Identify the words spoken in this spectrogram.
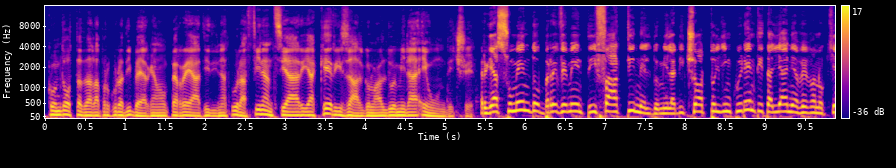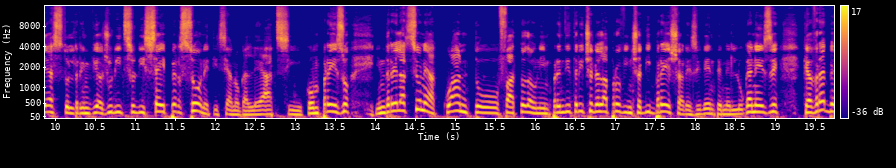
condotta dalla Procura di Bergamo per reati di natura finanziaria che risalgono al 2011. Riassumendo brevemente i fatti, nel 2018 gli inquirenti italiani avevano chiesto il rinvio a giudizio di sei persone, Tiziano Galleazzi compreso, in relazione a quanto fatto da un'imprenditrice della provincia di Brescia, residente nel Luganese, che avrebbe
